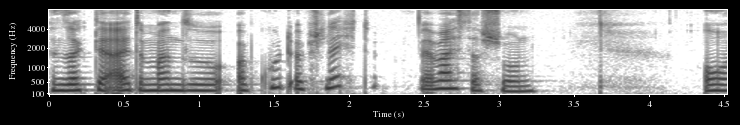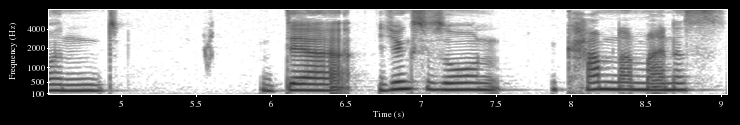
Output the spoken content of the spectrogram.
dann sagt der alte Mann so, ob gut, ob schlecht, wer weiß das schon. Und der jüngste Sohn kam dann meines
